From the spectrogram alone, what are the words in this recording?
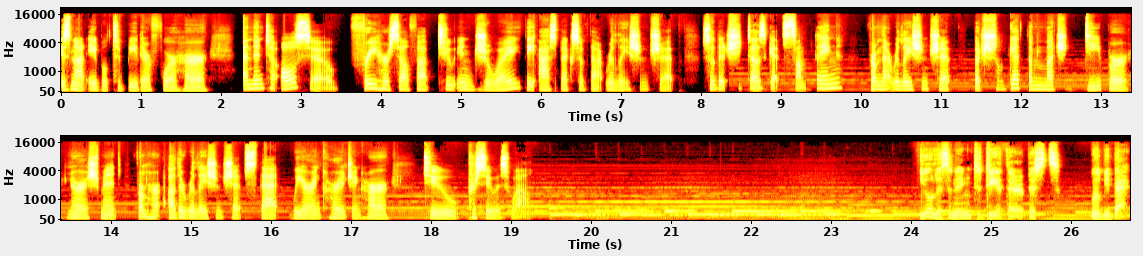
is not able to be there for her. And then to also free herself up to enjoy the aspects of that relationship so that she does get something from that relationship, but she'll get the much deeper nourishment from her other relationships that we are encouraging her to pursue as well. You're listening to Dear Therapists. We'll be back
